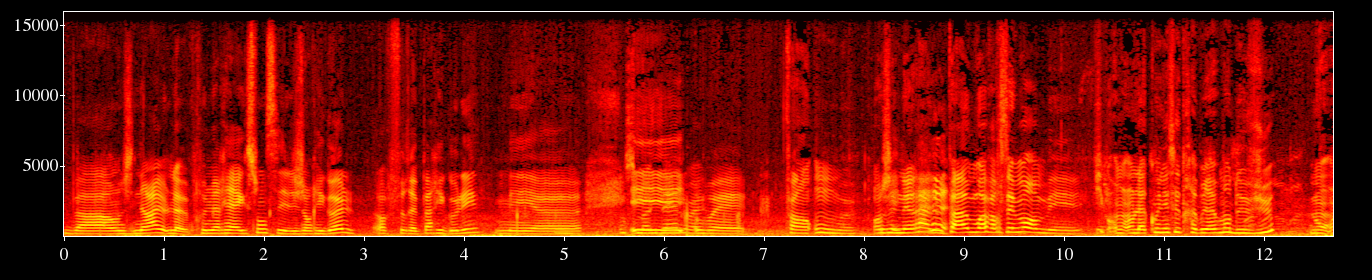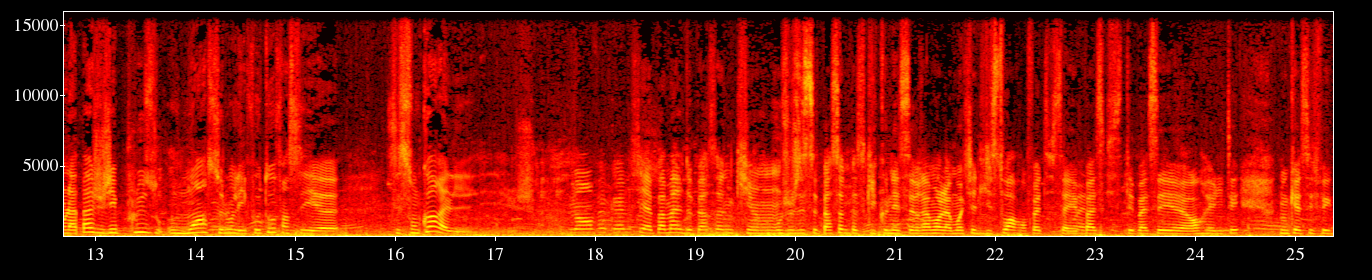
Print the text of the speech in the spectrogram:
Bah, en général, la première réaction, c'est les gens rigolent. Alors qu'il faudrait pas rigoler, mais. euh, On se ouais. ouais. Enfin, on, euh, en général, pas moi forcément, mais. On, on la connaissait très brièvement de vue, mais on, on l'a pas jugée plus ou moins selon les photos. Enfin, c'est euh, c'est son corps, elle. Non, en fait, quand même, il y a pas mal de personnes qui ont jugé cette personne parce qu'ils connaissaient vraiment la moitié de l'histoire. En fait, ils savaient Ouais. pas ce qui s'était passé euh, en réalité. Donc, elle s'est fait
